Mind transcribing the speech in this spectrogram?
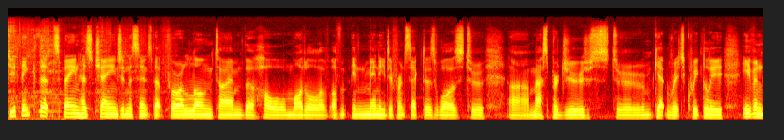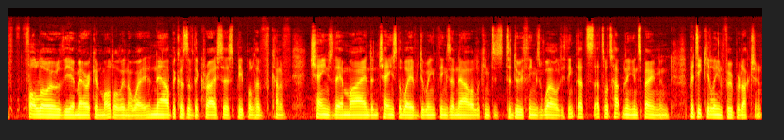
do you think that Spain has changed in the sense that for a long time the whole model of, of in many different sectors was to uh, mass produce, to get rich quickly, even follow the American model in a way. And now, because of the crisis, people have kind of changed their mind and changed the way of doing things, and now are looking to, to do things well. Do you think that's that's what's happening in Spain, and particularly in food production?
